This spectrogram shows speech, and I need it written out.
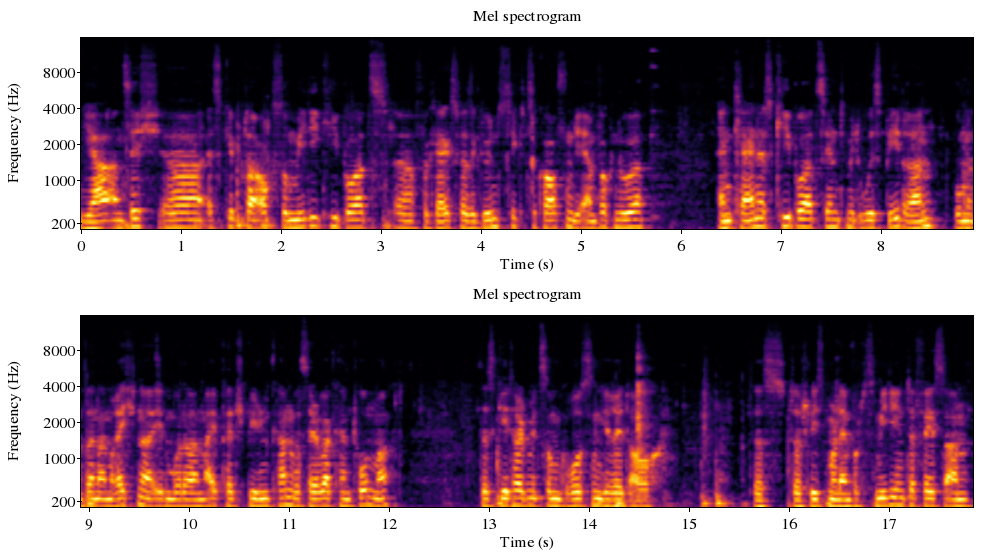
ja, an sich, äh, es gibt da auch so MIDI-Keyboards äh, vergleichsweise günstig zu kaufen, die einfach nur ein kleines Keyboard sind mit USB dran, wo man dann am Rechner eben oder am iPad spielen kann, was selber keinen Ton macht. Das geht halt mit so einem großen Gerät auch. Das, da schließt man einfach das MIDI-Interface an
